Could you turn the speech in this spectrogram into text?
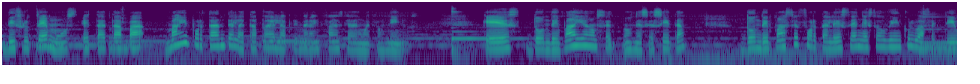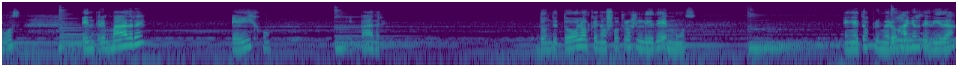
disfrutemos esta etapa más importante, la etapa de la primera infancia de nuestros niños, que es donde más ellos nos, necesitan, donde más se fortalecen esos vínculos afectivos entre madre e hijo y padre, donde todo lo que nosotros le demos en estos primeros años de vida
